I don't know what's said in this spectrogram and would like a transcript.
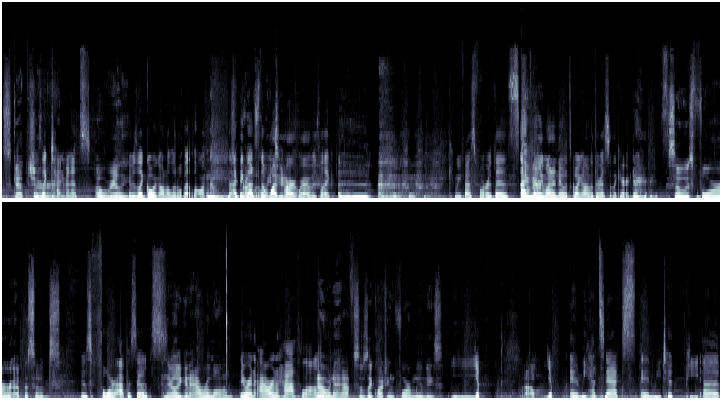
sketch? It was like ten minutes. Oh, really? It was like going on a little bit long. I think that's the one two. part where I was like, "Can we fast forward this?" I really want to know what's going on with the rest of the characters. so it was four episodes, It was four episodes. and they're like an hour long, They were an hour and a half long. hour and a half. So it was like watching four movies. Yep. Wow. Yep, and we had snacks, and we took pee, uh,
